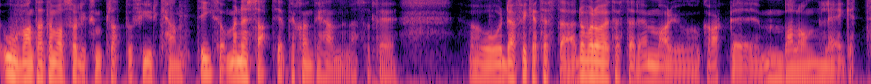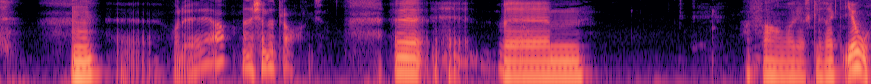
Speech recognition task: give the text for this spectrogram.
ovant att den var så liksom platt och fyrkantig så. Men den satt jätteskönt i händerna. Så det, och där fick jag testa, då var då jag testade Mario Kart ballongläget. Mm. Och det, ja, men det kändes bra. Liksom. Ehm, vad fan var det jag skulle sagt? Jo,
